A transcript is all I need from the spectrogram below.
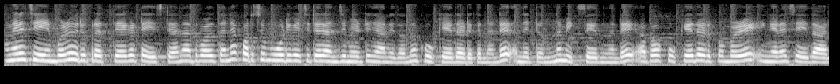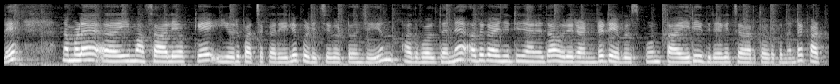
അങ്ങനെ ചെയ്യുമ്പോൾ ഒരു പ്രത്യേക ടേസ്റ്റാണ് അതുപോലെ തന്നെ കുറച്ച് മൂടി വെച്ചിട്ട് ഒരു അഞ്ച് മിനിറ്റ് ഞാനിതൊന്ന് കുക്ക് ചെയ്തെടുക്കുന്നുണ്ട്. എന്നിട്ടൊന്ന് മിക്സ് ചെയ്യുന്നുണ്ട്. അപ്പോൾ കുക്ക് ചെയ്തെടുക്കുമ്പോൾ ഇങ്ങനെ ചെയ്താൽ നമ്മളെ ഈ മസാലയൊക്കെ ഈ ഒരു പച്ചക്കറിയിൽ പിടിച്ച് കിട്ടുകയും ചെയ്യും. അതുപോലെ തന്നെ അത് കഴിഞ്ഞിട്ട് ഞാനിതാ ഒരു രണ്ട് ടേബിൾ സ്പൂൺ തൈര് ഇതിലേക്ക് ചേർത്ത് കൊടുക്കുന്നുണ്ട്. കട്ട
